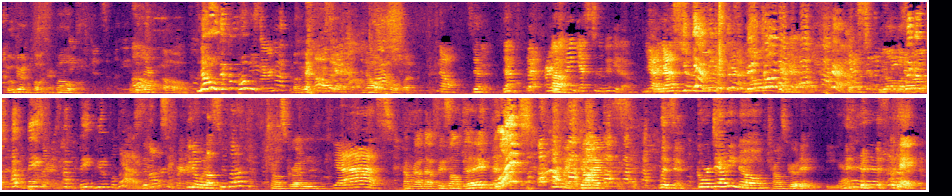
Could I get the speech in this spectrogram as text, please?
good. Movie or composer? Both. Oh. Oh. No, the composer, not the. Okay. Oh, okay. No. No. Yeah. Yeah. But are you Uh, saying yes to the movie though? Yeah, yes to the Yeah, movie. because it's Beethoven. Yeah. Yes to the We movie. love no that. to the A big, a big, beautiful dog. Yeah, we love a symphony. You know what else we love? Charles Grodin. Yes. I rub that face all day. What? Oh my god. Listen, Gord Downie, no. Charles Grodin, yes. Okay.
